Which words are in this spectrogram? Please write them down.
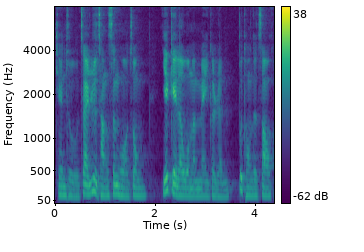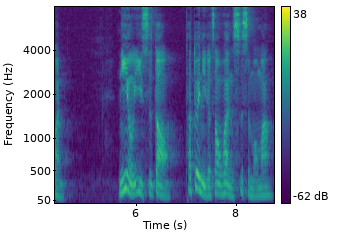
天主在日常生活中也给了我们每个人不同的召唤。你有意识到他对你的召唤是什么吗？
